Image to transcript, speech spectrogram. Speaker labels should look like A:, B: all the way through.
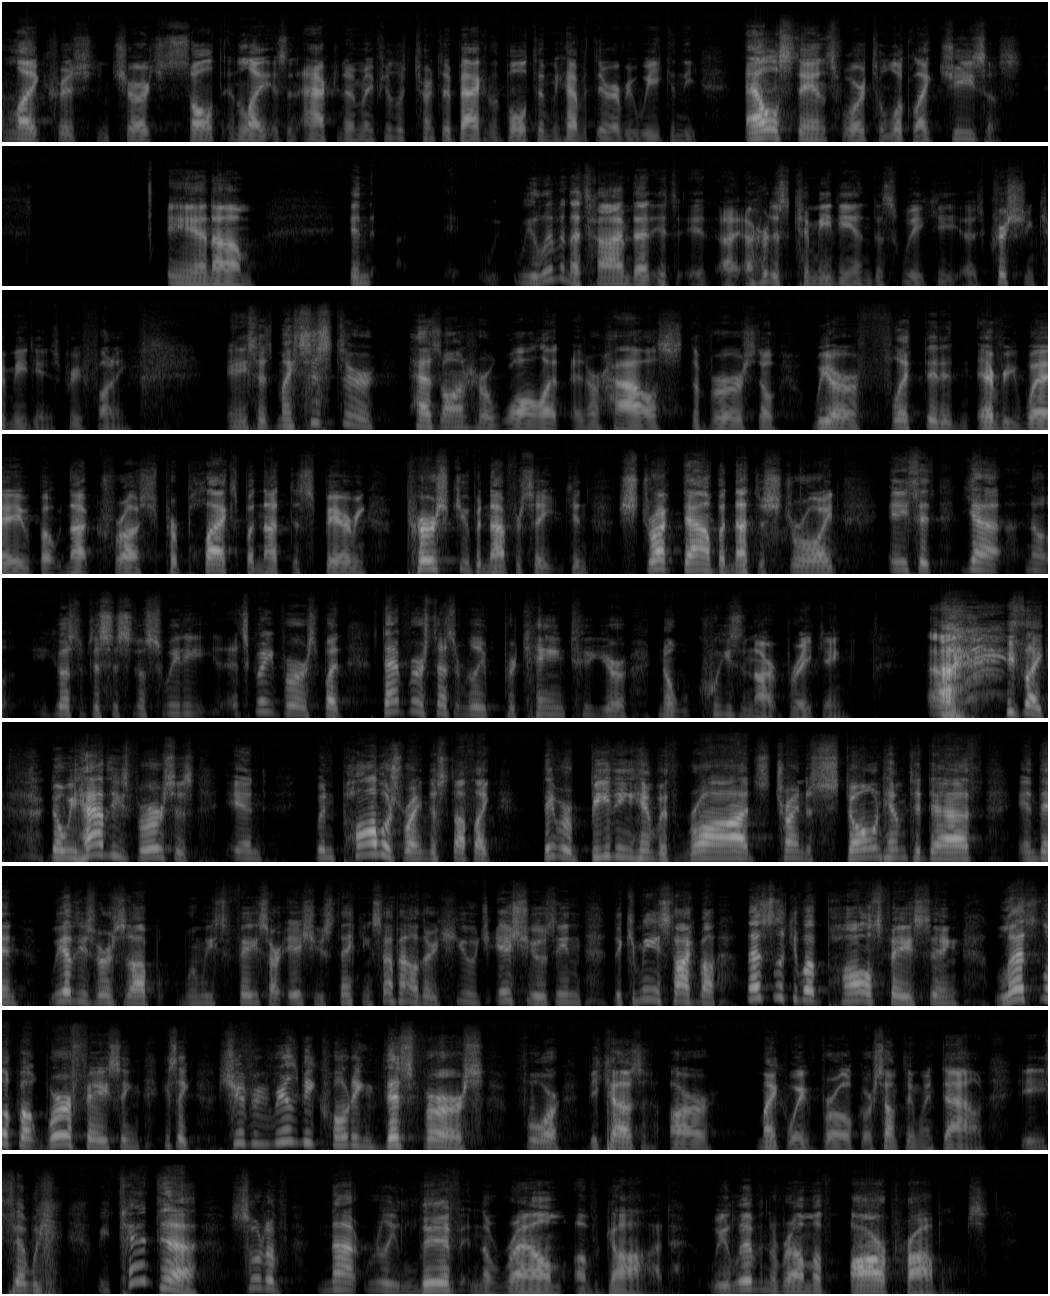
A: and Light Christian Church. Salt and Light is an acronym. If you look, turn to the back of the bulletin, we have it there every week. And the L stands for to look like Jesus. And um, and we live in a time that it's. It, I, heard this comedian this week, he, a Christian comedian. He's pretty funny, and he says, "My sister has on her wallet at her house the verse, no, we are afflicted in every way, but not crushed, perplexed, but not despairing, persecuted, but not forsaken, struck down, but not destroyed. And he said, Yeah, no, he goes up to sister, no, sweetie, it's a great verse, but that verse doesn't really pertain to your no Cuisinart breaking. Uh, he's like, No, we have these verses, and when Paul was writing this stuff, like they were beating him with rods, trying to stone him to death, and then we have these verses up when we face our issues, thinking somehow they're huge issues. And the comedian's talking about, let's look at what Paul's facing. Let's look what we're facing. He's like, should we really be quoting this verse for because our microwave broke or something went down? He said we, we tend to sort of not really live in the realm of God. We live in the realm of our problems.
